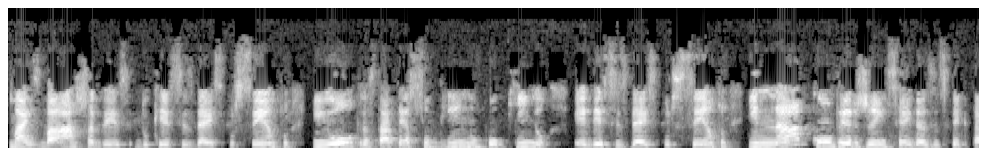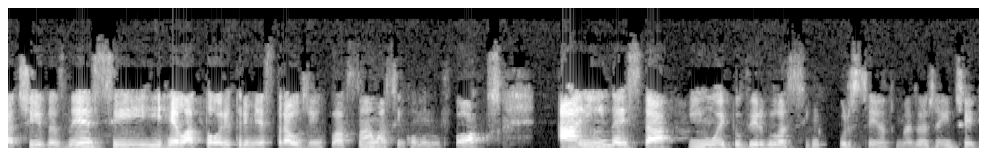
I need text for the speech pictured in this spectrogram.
mais baixa do que esses 10%, em outras está até subindo um pouquinho é, desses 10%, e na convergência das expectativas nesse relatório trimestral de inflação, assim como no Focus, ainda está em 8,5%. Mas a gente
